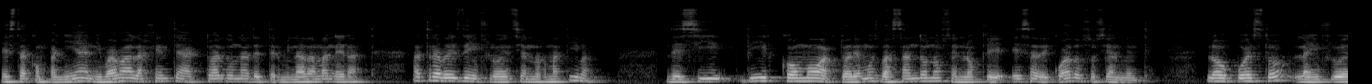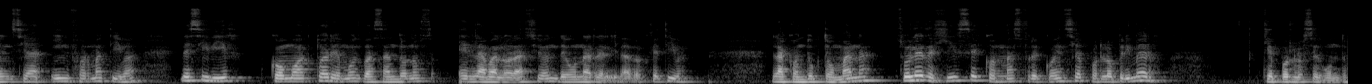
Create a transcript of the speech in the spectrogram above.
esta compañía animaba a la gente a actuar de una determinada manera a través de influencia normativa, decidir cómo actuaremos basándonos en lo que es adecuado socialmente. Lo opuesto, la influencia informativa, decidir cómo actuaremos basándonos en la valoración de una realidad objetiva. La conducta humana suele regirse con más frecuencia por lo primero que por lo segundo.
